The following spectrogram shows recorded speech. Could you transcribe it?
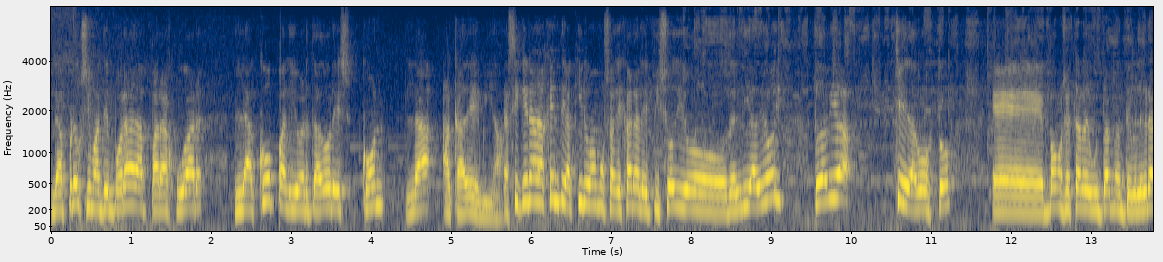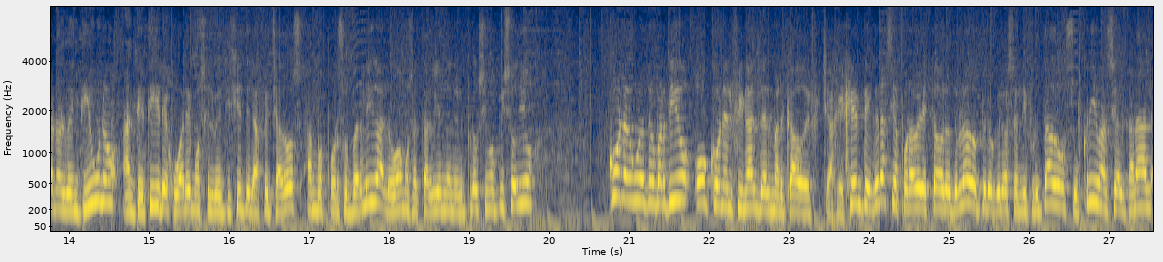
la próxima temporada, para jugar la Copa Libertadores con la Academia. Así que nada, gente, aquí lo vamos a dejar al episodio del día de hoy. Todavía queda agosto. Eh, vamos a estar debutando ante Belgrano el 21, ante Tigre jugaremos el 27 la fecha 2, ambos por Superliga. Lo vamos a estar viendo en el próximo episodio con algún otro partido o con el final del mercado de fichaje. Gente, gracias por haber estado al otro lado, espero que lo hayan disfrutado. Suscríbanse al canal,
